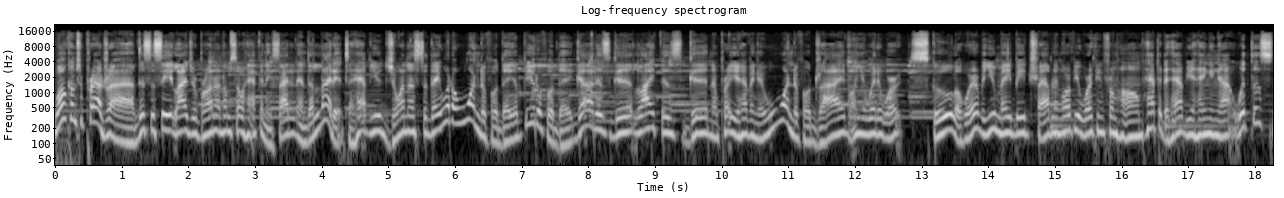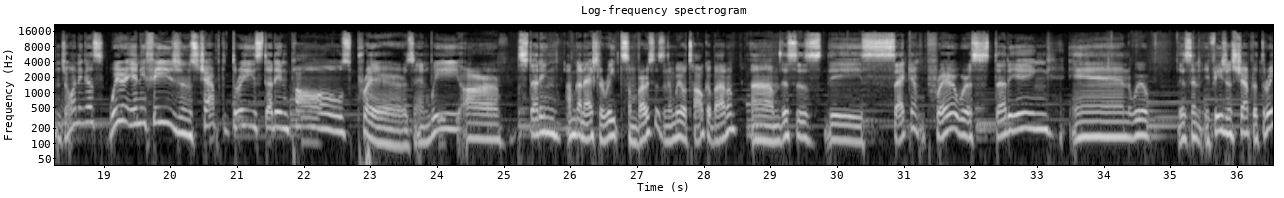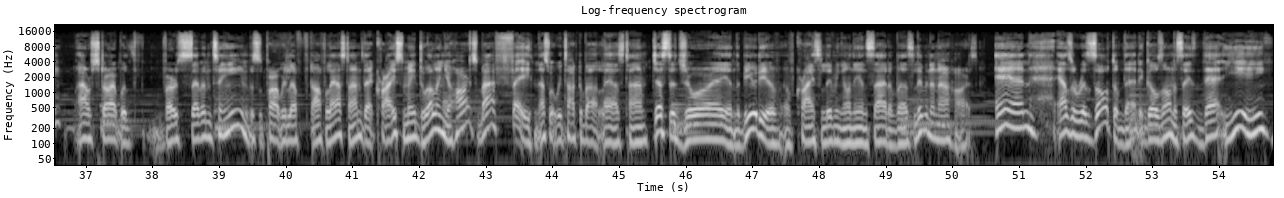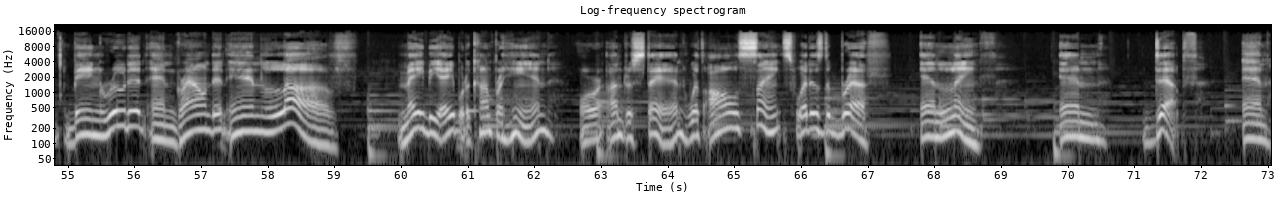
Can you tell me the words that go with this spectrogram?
Welcome to Prayer Drive. This is C. Elijah Bronner, and I'm so happy and excited and delighted to have you join us today. What a wonderful day, a beautiful day. God is good, life is good, and I pray you're having a wonderful drive on your way to work, school, or wherever you may be traveling, or if you're working from home. Happy to have you hanging out with us and joining us. We're in Ephesians chapter 3, studying Paul's prayers, and we are studying. I'm going to actually read some verses and then we'll talk about them. Um, this is the second prayer we're studying, and we're it's in Ephesians chapter 3. I'll start with verse 17. This is part we left off last time that Christ may dwell in your hearts by faith. And that's what we talked about last time. Just the joy and the beauty of, of Christ living on the inside of us, living in our hearts. And as a result of that, it goes on to say that ye, being rooted and grounded in love, may be able to comprehend or understand with all saints what is the breadth and length and depth and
